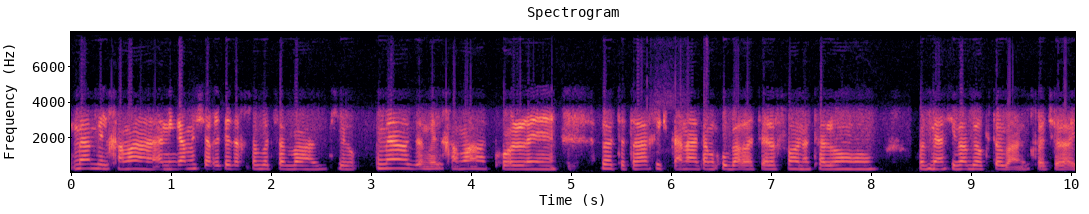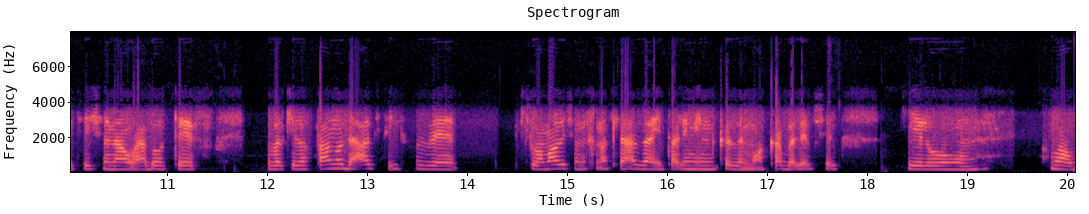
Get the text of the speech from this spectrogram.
מהמלחמה, אני גם משרתת עכשיו בצבא, אז כאילו, מאז המלחמה, כל, אה, לא, את התראה הכי קטנה, אתה מחובר לטלפון, אתה לא... עוד מהשבעה באוקטובר, אני זוכרת שלא הייתי ישנה, הוא היה בעוטף, אבל כאילו אף פעם לא דאגתי, וכשהוא אמר לי שהוא נכנס לעזה, הייתה לי מין כזה מועקה בלב של כאילו, וואו.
